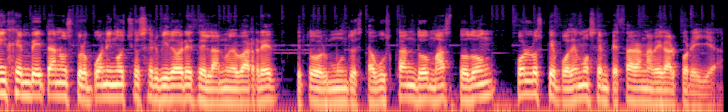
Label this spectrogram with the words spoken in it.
En GenBeta nos proponen 8 servidores de la nueva red que todo el mundo está buscando, Mastodon, con los que podemos empezar a navegar por ella.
